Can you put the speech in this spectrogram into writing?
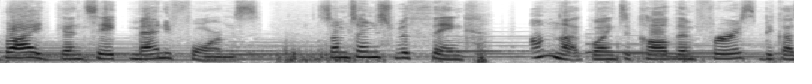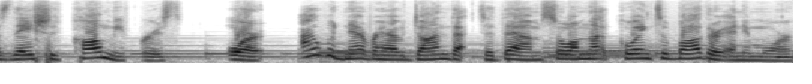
Pride can take many forms. Sometimes we think, I'm not going to call them first because they should call me first, or I would never have done that to them so I'm not going to bother anymore.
